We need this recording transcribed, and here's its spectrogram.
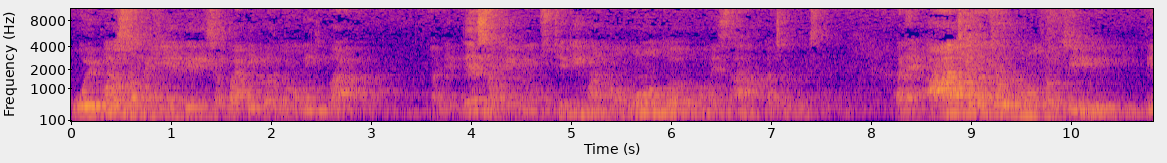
કોઈ પણ સમયે તેની સપાટી પરનો વિભાર અને તે સમયનો સ્થિતિમાનનો ગુણોત્તર હંમેશા અચળ રહેશે અને આ જે અચળ ગુણોત્તર છે, તે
